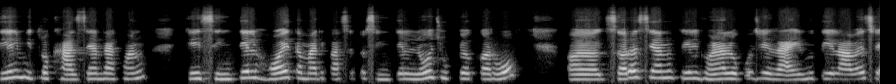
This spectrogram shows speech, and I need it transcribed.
તેલ મિત્રો ખાસ ધ્યાન રાખવાનું કે સિંગતેલ હોય તમારી પાસે તો સિંગતેલનો જ ઉપયોગ કરવો. સરસિયાનું તેલ ઘણા લોકો જે રાઈનું તેલ આવે છે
